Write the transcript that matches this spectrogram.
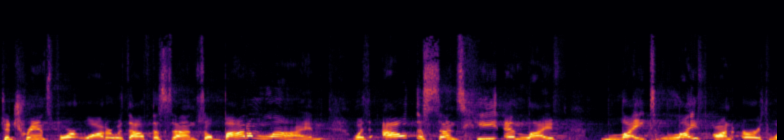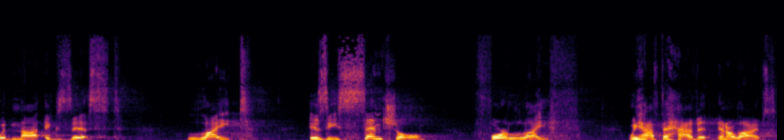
to transport water without the sun. So, bottom line, without the sun's heat and life, light, life on earth would not exist. Light is essential for life. We have to have it in our lives.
